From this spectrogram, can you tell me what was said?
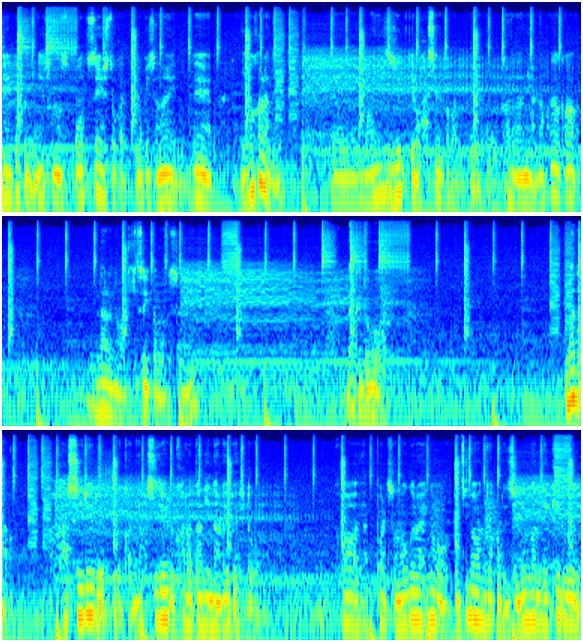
えー、特にねそのスポーツ選手とかってわけじゃないので今からね、えー、毎日1 0キロ走るとかっていう体にはなかなかなるのはきついと思うんですよね。だけどまだ走れるっていうかね走れる体になれる人はやっぱりそのぐらいの一番だから自分ができる、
